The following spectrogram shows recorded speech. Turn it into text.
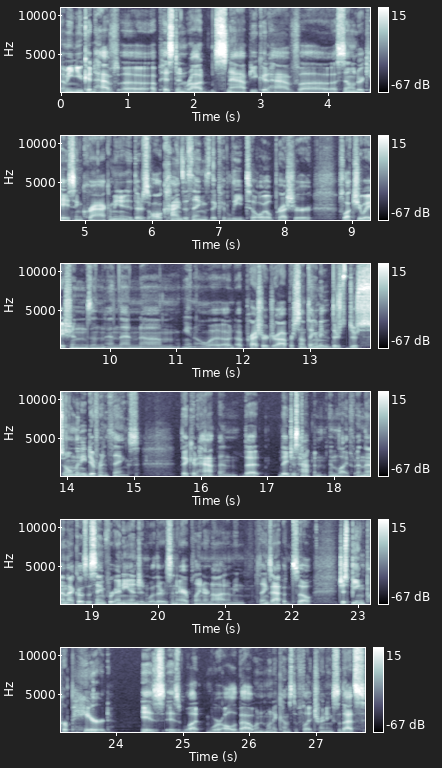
I mean, you could have a, a piston rod snap, you could have uh, a cylinder casing crack. I mean, there's all kinds of things that could lead to oil pressure fluctuations and, and then, um, you know, a, a pressure drop or something. I mean, there's, there's so many different things that could happen that they just happen in life. And, and that goes the same for any engine, whether it's an airplane or not. I mean, things happen. So just being prepared is is what we're all about when, when it comes to flight training. So that's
